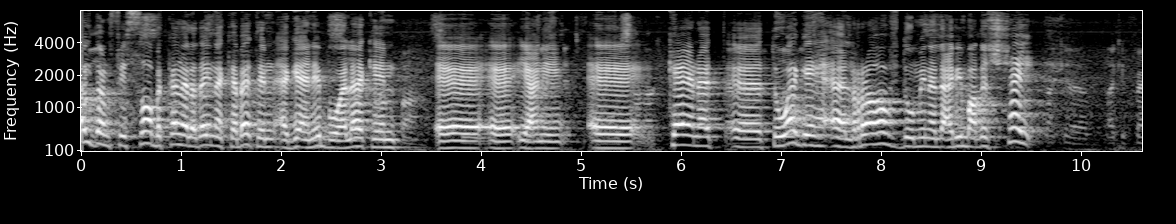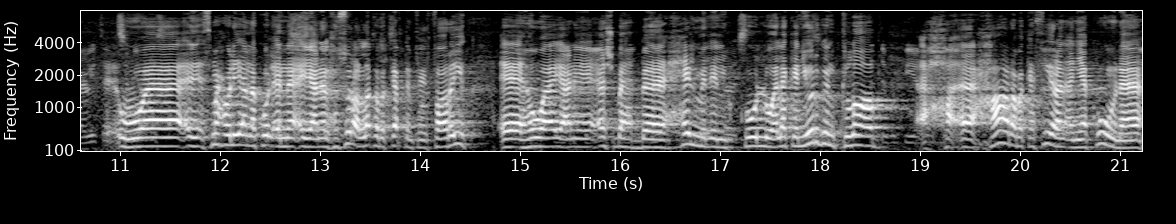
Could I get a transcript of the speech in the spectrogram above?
أيضا في السابق كان لدينا كباتن أجانب ولكن يعني كانت تواجه الرفض من اللاعبين بعض الشيء. واسمحوا لي أن أقول أن يعني الحصول على لقب الكابتن في الفريق هو يعني أشبه بحلم للكل ولكن يورجن كلوب حارب كثيرا أن يكون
